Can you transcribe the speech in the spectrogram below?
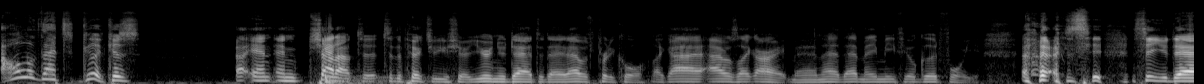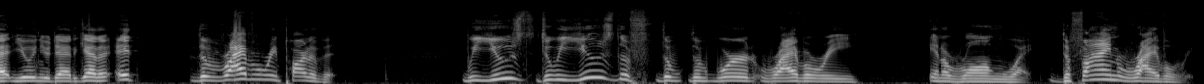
All of that's good because – uh, and and shout out to, to the picture you shared. You and your dad today. That was pretty cool. Like I, I was like, all right, man, that that made me feel good for you. see, see your dad, you and your dad together. It, the rivalry part of it. We used. Do we use the the the word rivalry in a wrong way? Define rivalry.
